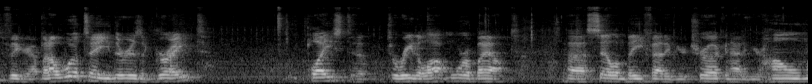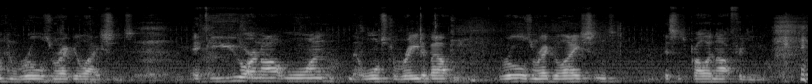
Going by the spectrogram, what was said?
to figure out. But I will tell you there is a great place to, to read a lot more about uh, selling beef out of your truck and out of your home and rules and regulations. If you are not one that wants to read about rules and regulations, this is probably not for you.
